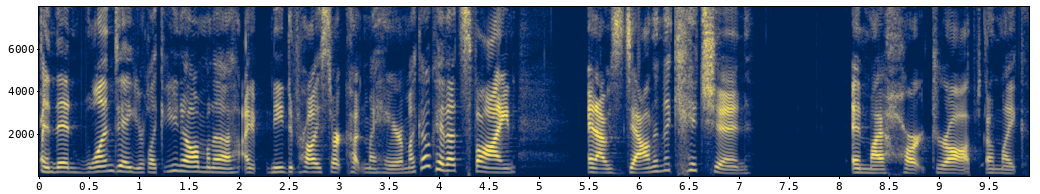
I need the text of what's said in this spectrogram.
And then one day you're like, you know, I'm gonna, I need to probably start cutting my hair. I'm like, okay, that's fine. And I was down in the kitchen and my heart dropped. I'm like,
